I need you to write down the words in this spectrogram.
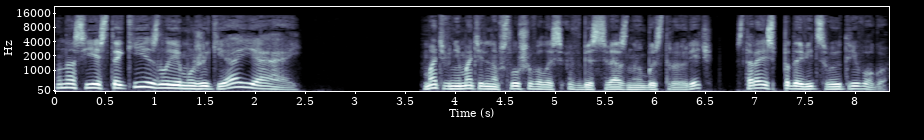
У нас есть такие злые мужики, ай-яй. Мать внимательно вслушивалась в бессвязную быструю речь, стараясь подавить свою тревогу,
